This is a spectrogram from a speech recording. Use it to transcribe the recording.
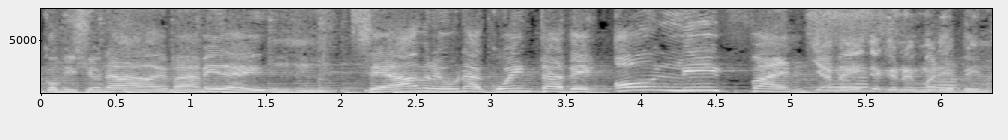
comisionada de Miami-Dade se abre una cuenta de OnlyFans. Ya me dice que no es María Espina.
